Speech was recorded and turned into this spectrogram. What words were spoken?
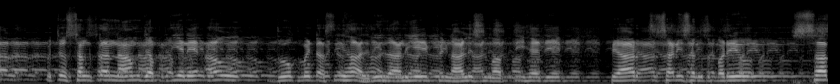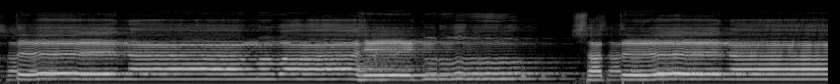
ਵਿੱਚੋਂ ਸੰਗਤਾਂ ਨਾਮ ਜਪਦੀਆਂ ਨੇ। ਆਓ 2 ਮਿੰਟ ਅਸੀਂ ਹਾਜ਼ਰੀ ਲਾ ਲਈਏ, ਫਿਰ ਨਾਲ ਹੀ ਸਮਾਪਤੀ ਹੈ ਜੀ। ਪਿਆਰ ਚ ਸਾਰੀ ਸੰਗਤ ਪੜਿਓ ਸਤ ਨਾਮ ਵਾਹਿਗੁਰੂ ਸਤ ਨਾਮ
